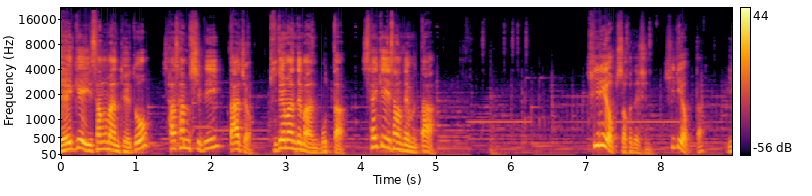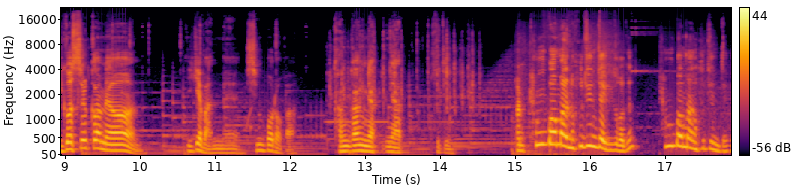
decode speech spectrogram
4개 이상만 돼도 430이 따져. 두 개만 되면 안- 못 따. 3개 이상 되면 따. 힐이 없어 그 대신 힐이 없다. 이거 쓸 거면 이게 맞네 심보러가 강강약약 후딘. 한 평범한 후딘 덱이거든. 평범한 후딘 덱.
